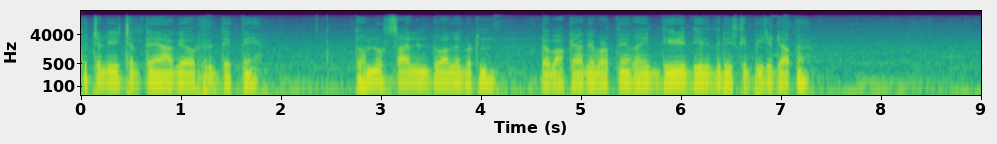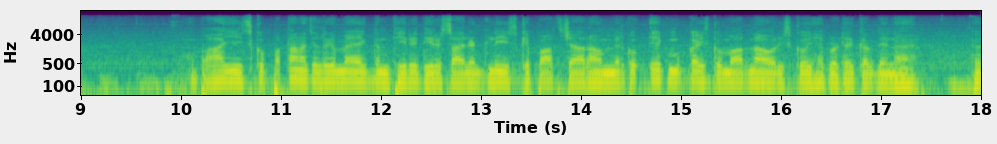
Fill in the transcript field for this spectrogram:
तो चलिए चलते हैं आगे और फिर देखते हैं। तो हम लोग साइलेंट वाले बटन दबा के आगे बढ़ते हैं भाई धीरे धीरे धीरे इसके पीछे जाते हैं। भाई, इसको पता ना चल रहा मैं एकदम धीरे धीरे साइलेंटली इसके पास जा रहा हूँ। मेरे को एक मुक्का इसको मारना और इसको यहीं प्रोटेक्ट कर देना है। तो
